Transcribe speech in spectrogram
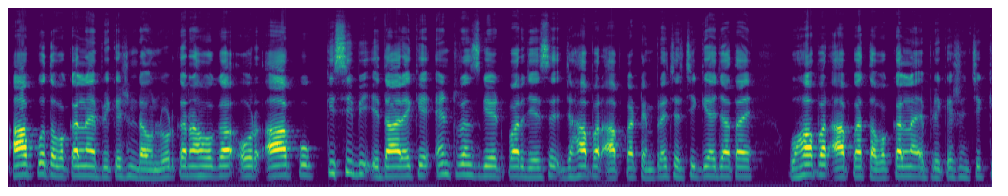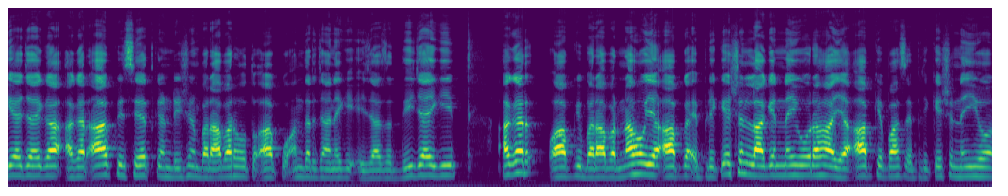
آپ کو توکلنا اپلیکیشن ڈاؤن لوڈ کرنا ہوگا اور آپ کو کسی بھی ادارے کے انٹرنس گیٹ پر جیسے جہاں پر آپ کا ٹیمپریچر چیک کیا جاتا ہے، وہاں پر آپ کا توکلنا اپلیکیشن چیک کیا جائے گا۔ اگر آپ کی صحت کنڈیشن برابر ہو تو آپ کو اندر جانے کی اجازت دی جائے گی۔ اگر آپ کی برابر نہ ہو یا آپ کا اپلیکیشن لاگن نہیں ہو رہا یا آپ کے پاس اپلیکیشن نہیں ہو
